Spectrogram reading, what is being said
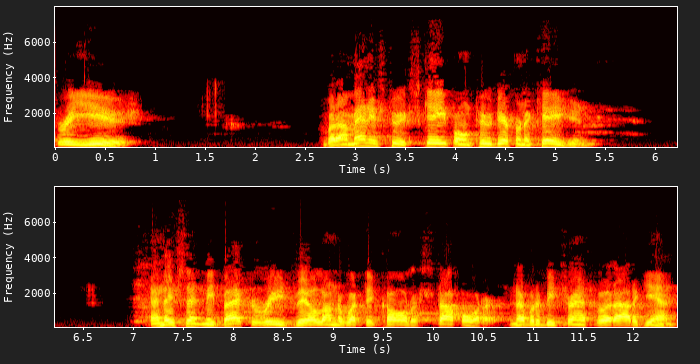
three years. But I managed to escape on two different occasions. And they sent me back to Reidsville under what they called a stop order, never to be transferred out again.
